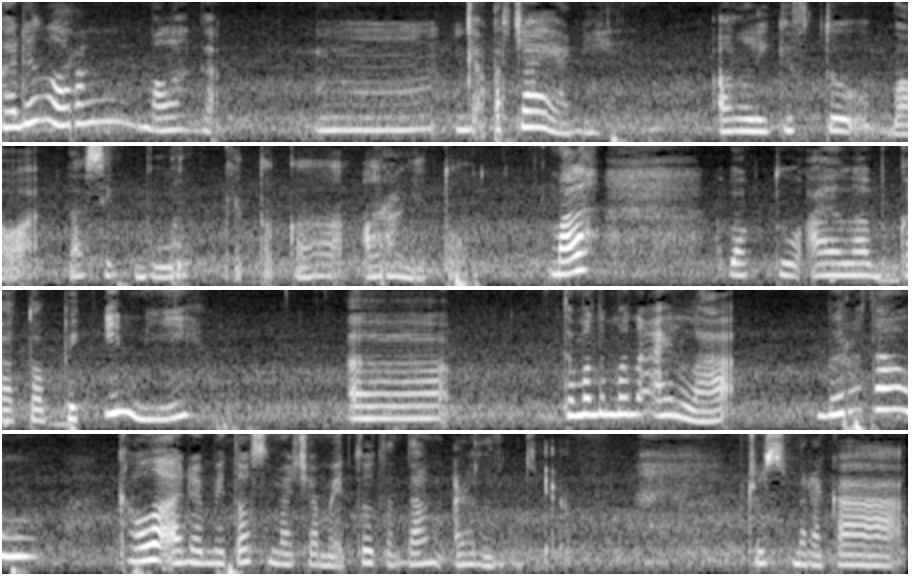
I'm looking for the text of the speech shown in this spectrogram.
kadang orang malah nggak nggak hmm, percaya nih. Early gift tuh bawa nasib buruk gitu ke orang itu malah waktu Ayla buka topik ini uh, teman-teman Ayla baru tahu kalau ada mitos semacam itu tentang early gift. Terus mereka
